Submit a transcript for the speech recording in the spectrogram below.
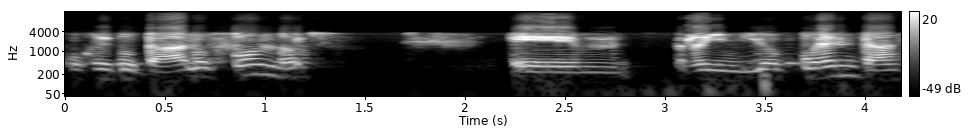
ejecutaba los fondos, eh, rindió cuentas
